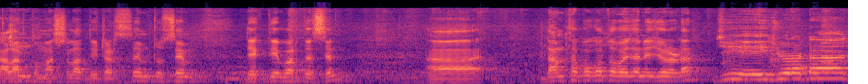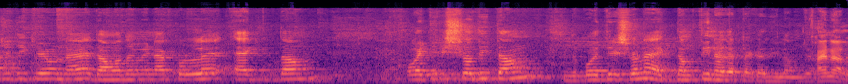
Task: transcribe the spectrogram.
কালার তো। মাসাল্লাহ দুইটার সেম টু সেম দেখতে পারতেছেন। দাম থাকব কত ভাইজান এই জোড়াটা জি এই জোড়াটা যদি কেউ নেয় দামাদামি না করলে একদম পঁয়ত্রিশশো দিতাম কিন্তু পঁয়ত্রিশশো না একদম তিন হাজার টাকা দিলাম ফাইনাল।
